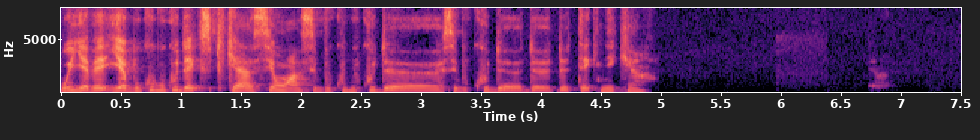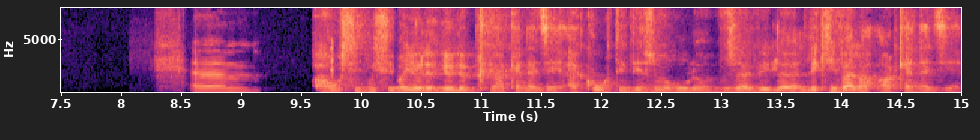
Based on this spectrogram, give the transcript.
oui, il y, avait, il y a beaucoup, beaucoup d'explications. Hein. C'est beaucoup, beaucoup de, c'est beaucoup de, de techniques. Hein. Euh, ah, aussi, oui, c'est vrai, il y, a le, prix en canadien. À côté des euros, là, vous avez l'équivalent en canadien.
